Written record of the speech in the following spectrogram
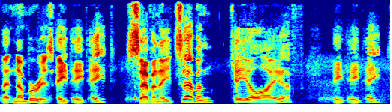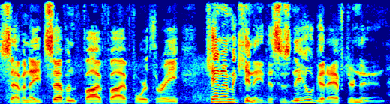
That number is 888 787 KLIF, 888 787 5543. Ken and McKinney, this is Neil. Good afternoon.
